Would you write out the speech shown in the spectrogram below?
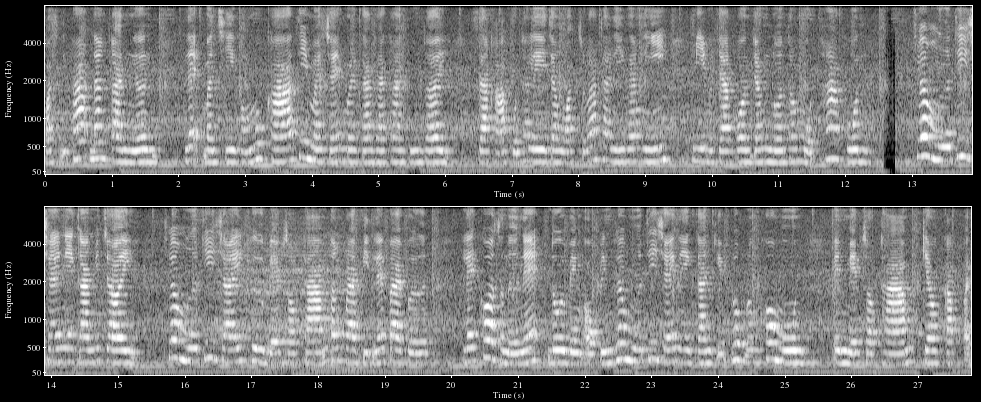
ประสิทธิภาพด้านการเงิน และบัญชีของลูกค้าที่มาใช้บริการธนาคารกรุงไทย สาขาขุนทะเลจังหวัดสุราษฎร์ธานีครั้งนี้ มีประชากรจำนวนทั้งหมด 5 คน รื่องมือที่ใช้ในการวิจัย เครื่องมือที่ใช้คือแบบสอบถามทั้งปลายปิดและปลายเปิด และข้อเสนอแนะ โดยแบ่งออกเป็นเครื่องมือที่ใช้ในการเก็บรวบรวมข้อมูล เป็นแบบสอบถาม เกี่ยวกับปัจ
